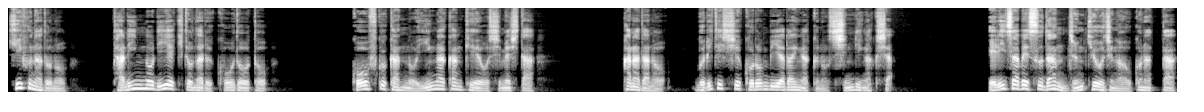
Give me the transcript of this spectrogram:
寄付などの他人の利益となる行動と幸福感の因果関係を示したカナダのブリティッシュコロンビア大学の心理学者エリザベス・ダン准教授が行った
